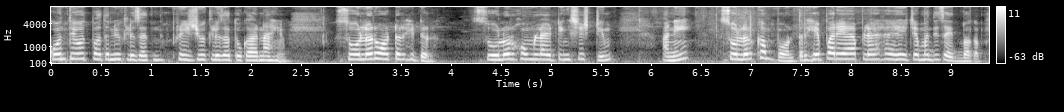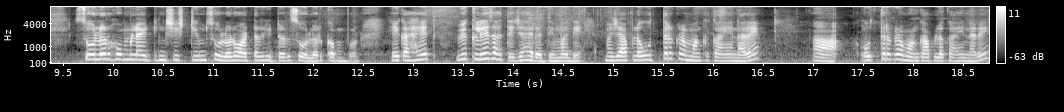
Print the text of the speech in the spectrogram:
कोणते उत्पादन विकले जात नाही? फ्रीज विकले जातो का नाही? Solar water heater solar home lighting system आणि सोलर कंपाऊंड. तर हे पर्याय आपल्या ह्याच्यामध्येच आहेत बघा. Solar home lighting system solar water heater solar compound हे काय आहेत? विकले जाते जाहिरातीमध्ये. म्हणजे आपला उत्तर क्रमांक काय येणार आहे? हां उत्तर क्रमांक आपला काय येणार आहे?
